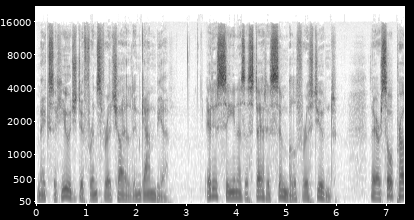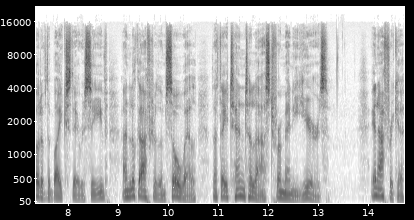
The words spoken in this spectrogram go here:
makes a huge difference for a child in Gambia. It is seen as a status symbol for a student. They are so proud of the bikes they receive and look after them so well that they tend to last for many years. In Africa,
